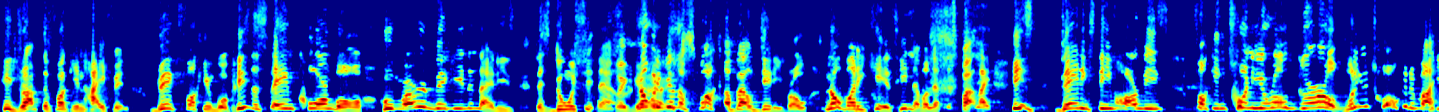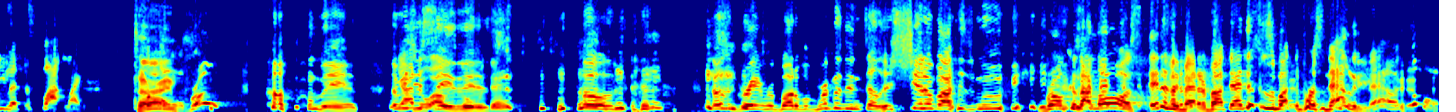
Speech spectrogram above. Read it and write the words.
He dropped the fucking hyphen. Big fucking whoop. He's the same cornball who murdered Biggie in the 90s that's doing shit now. My Nobody gives a fuck about Diddy, bro. Nobody cares. He never left the spotlight. He's dating Steve Harvey's fucking 20-year-old girl. What are you talking about? He left the spotlight. Come on, bro. Oh man. Let Y'all me just know I say was going with this. Oh, that was a great rebuttal, but Brooklyn didn't tell us shit about his movie. bro, because I lost. It doesn't matter about that. This is about the personality now. Come on,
